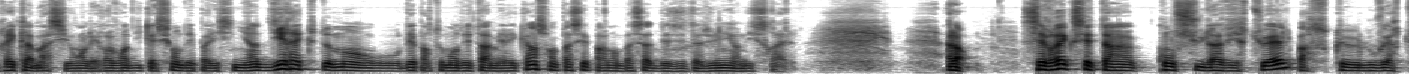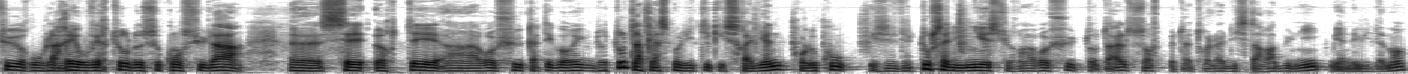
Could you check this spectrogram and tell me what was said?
réclamations, les revendications des Palestiniens directement au département d'État américain sans passer par l'ambassade des États-Unis en Israël. Alors, c'est vrai que c'est un consulat virtuel parce que l'ouverture ou la réouverture de ce consulat euh, s'est heurté à un refus catégorique de toute la classe politique israélienne. Pour le coup, ils étaient tous alignés sur un refus total, sauf peut-être la liste arabe unie, bien évidemment.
